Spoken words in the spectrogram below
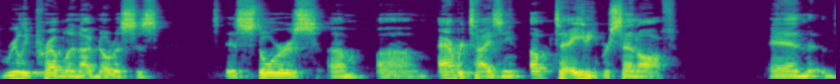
really prevalent. I've noticed is is stores um, um, advertising up to eighty percent off. And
